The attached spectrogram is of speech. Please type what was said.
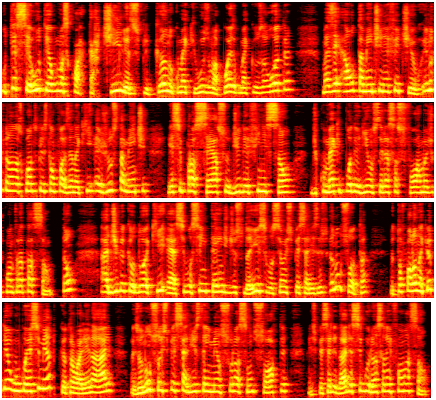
O TCU tem algumas cartilhas explicando como é que usa uma coisa, como é que usa outra, mas é altamente inefetivo. E no final das contas, o que eles estão fazendo aqui é justamente esse processo de definição de como é que poderiam ser essas formas de contratação. Então, a dica que eu dou aqui é, se você entende disso daí, se você é um especialista nisso, eu não sou, tá? Eu estou falando aqui, eu tenho algum conhecimento, porque eu trabalhei na área, mas eu não sou especialista em mensuração de software, minha especialidade é segurança da informação.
